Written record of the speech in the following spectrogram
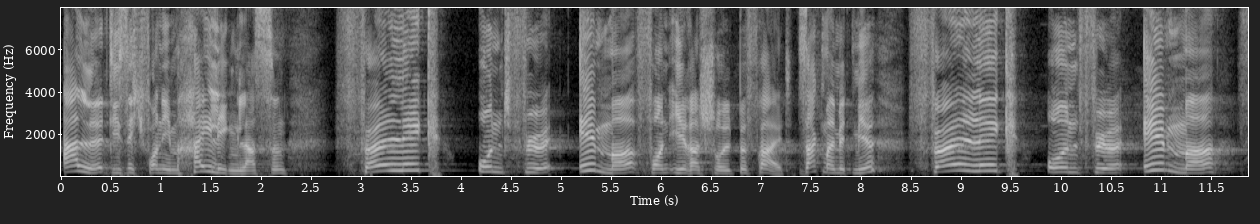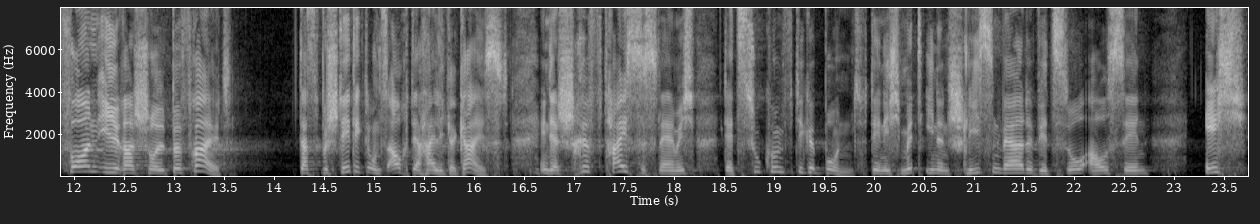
alle, die sich von ihm heiligen lassen, völlig und für immer von ihrer Schuld befreit. Sag mal mit mir, völlig und für immer von ihrer Schuld befreit. Das bestätigt uns auch der Heilige Geist. In der Schrift heißt es nämlich, der zukünftige Bund, den ich mit ihnen schließen werde, wird so aussehen, ich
